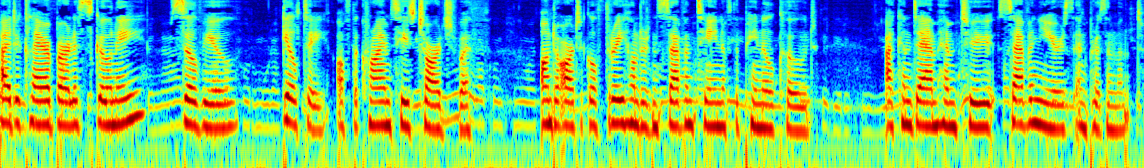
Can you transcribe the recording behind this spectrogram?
I declare Berlusconi, Silvio, guilty of the crimes he's charged with under Article 317 of the Penal Code. I condemn him to seven years' imprisonment.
